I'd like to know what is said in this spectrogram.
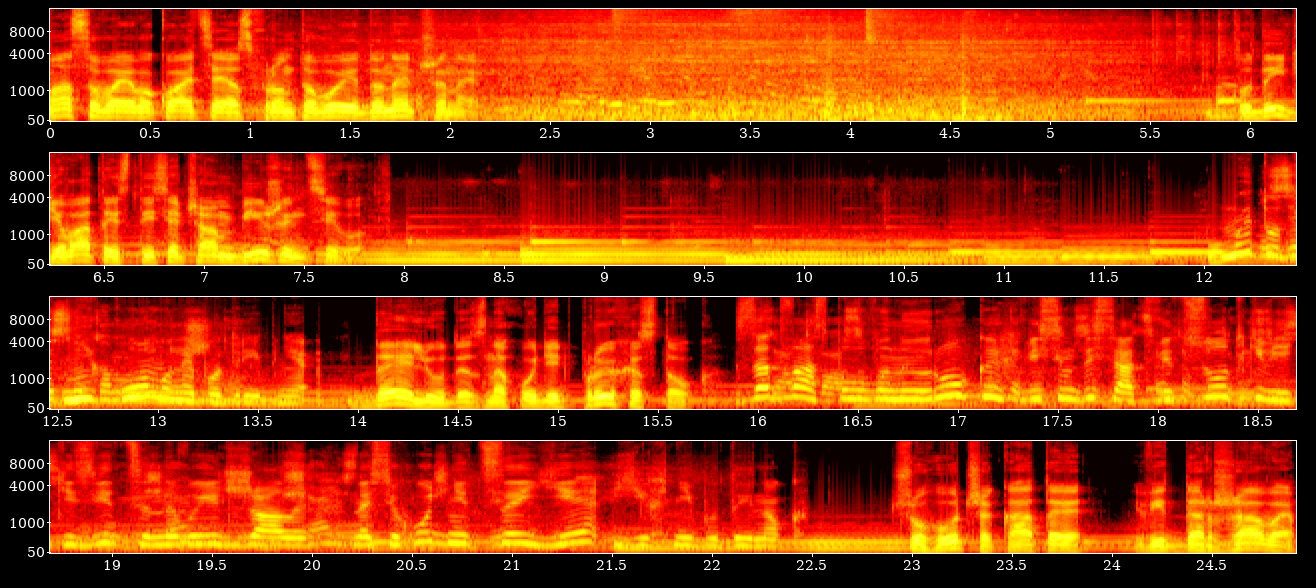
Масова евакуація з фронтової Донеччини. Куди діватись тисячам біженців? Ми тут нікому не потрібні. Де люди знаходять прихисток? За два з половиною роки 80%, які звідси не виїжджали. На сьогодні це є їхній будинок. Чого чекати від держави?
